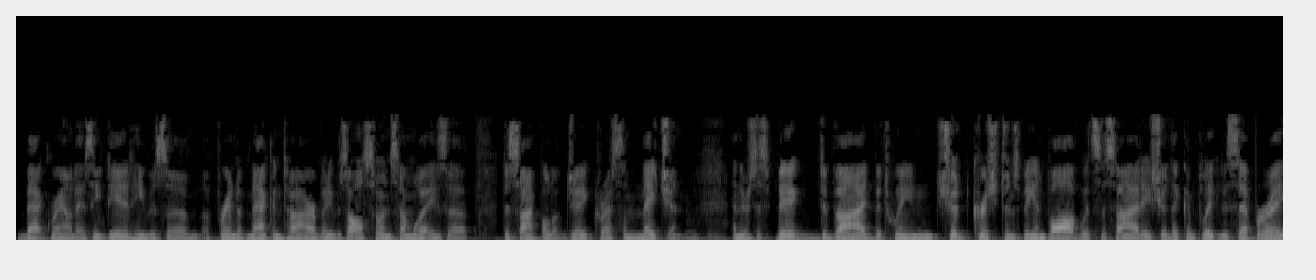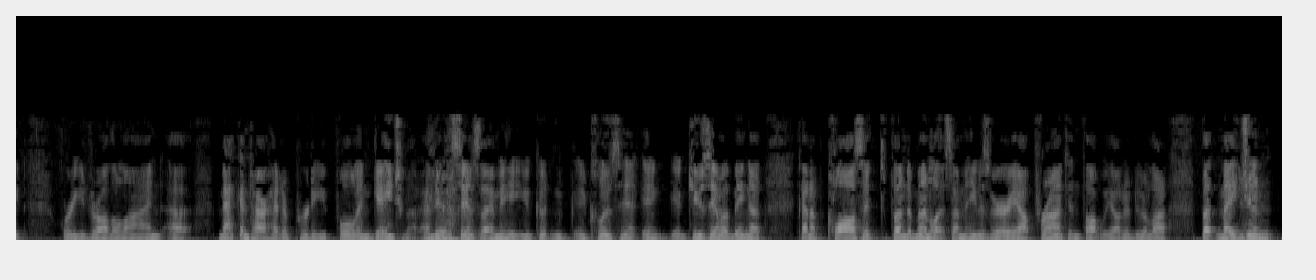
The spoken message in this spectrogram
background as he did, he was a, a, friend of McIntire, but he was also in some ways a disciple of J. Gresham Machen. Mm-hmm. And there's this big divide between should Christians be involved with society? Should they completely separate? Where do you draw the line? Uh, McIntire had a pretty full engagement. I mean, yeah. in the sense I mean, he, you couldn't accuse him, accuse him of being a kind of closet fundamentalist. I mean, he was very out front and thought we ought to do a lot. But Machen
